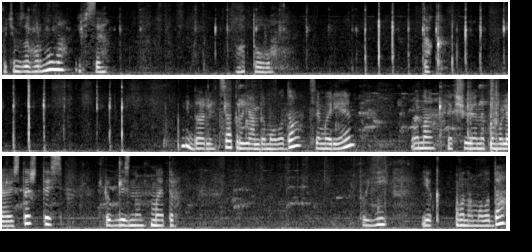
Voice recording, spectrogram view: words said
Потім загорнула і все. Готово. Так. І далі. Ця троянда молода, це Меріен. Вона, якщо я не помиляюсь, теж десь приблизно метр. То їй, як вона молода,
